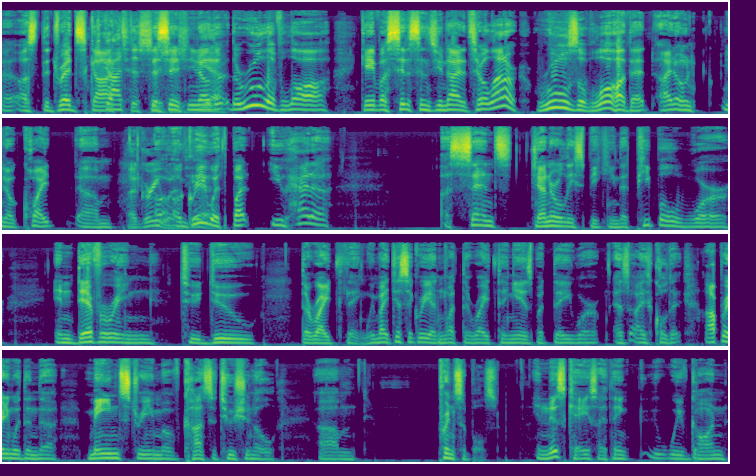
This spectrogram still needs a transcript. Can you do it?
uh, us the Dred Scott, Scott decision, You know, yeah. the, the rule of law gave us Citizens United. So a lot of rules of law that I don't, you know, quite um, Agree uh, with, agree yeah. with. But you had a a sense, generally speaking, that people were endeavoring to do the right thing. We might disagree on what the right thing is, but they were, as I called it, operating within the mainstream of constitutional um, principles. In this case, I think we've gone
